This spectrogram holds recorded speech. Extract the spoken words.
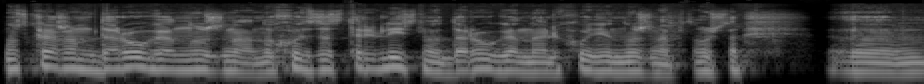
ну, скажем, дорога нужна, ну, хоть застрелись, но дорога на Альхоне нужна, потому что э,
